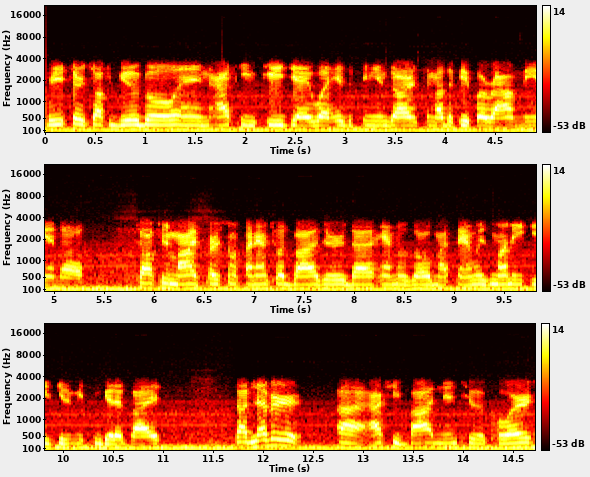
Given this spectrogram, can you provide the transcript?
research off of Google and asking TJ what his opinions are and some other people around me and uh, talking to my personal financial advisor that handles all of my family's money. He's giving me some good advice. So I've never uh, actually bought into a course,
